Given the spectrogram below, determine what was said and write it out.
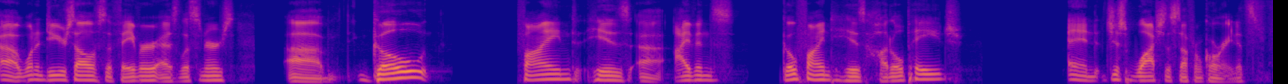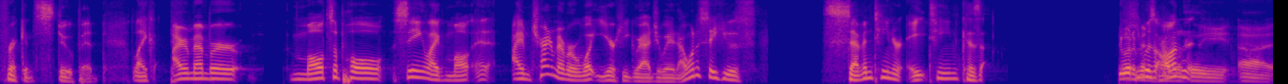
want to do yourselves a favor as listeners, um, go find his uh Ivan's go find his Hudl page and just watch the stuff from Colerain. It's freaking stupid. Like I remember multiple seeing like mul- I'm trying to remember what year he graduated. I want to say he was 17 or 18 cuz he been was probably on the, uh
